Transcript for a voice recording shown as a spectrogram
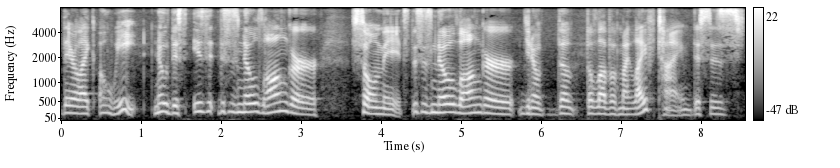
they're like, oh wait, no, this is this is no longer soulmates. This is no longer, you know, the the love of my lifetime. This is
